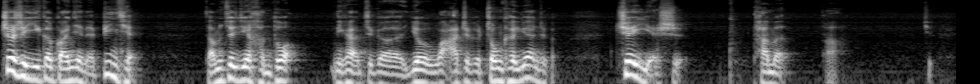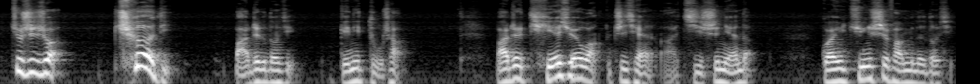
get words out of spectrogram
这是一个关键点，并且咱们最近很多，你看这个又挖这个中科院这个，这也是他们。就是说，彻底把这个东西给你堵上，把这个铁血网之前啊几十年的关于军事方面的东西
